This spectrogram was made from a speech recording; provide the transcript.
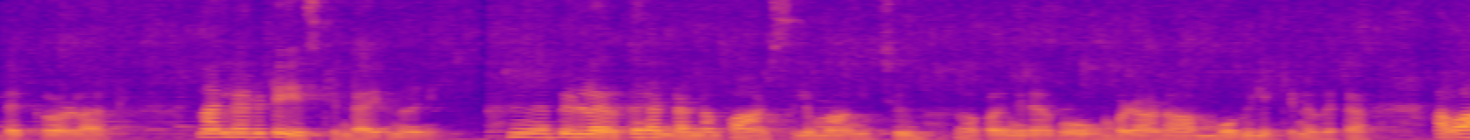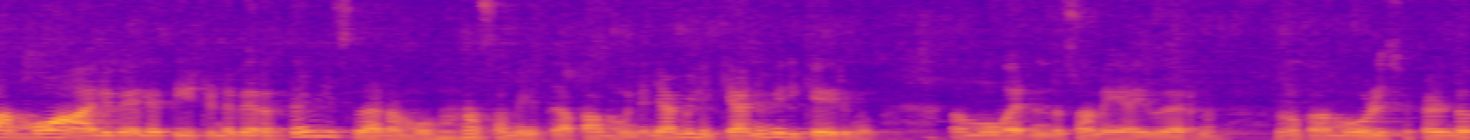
ഇതൊക്കെ ഉള്ള നല്ലൊരു ടേസ്റ്റ് ഉണ്ടായിരുന്നു അതിന്. പിള്ളേർക്ക് രണ്ടെണ്ണം പാഴ്സലും വാങ്ങിച്ചു. അപ്പോൾ ഇങ്ങനെ പോകുമ്പോഴാണ് അമ്മ വിളിക്കുന്നത് കേട്ടോ അപ്പോൾ അമ്മ ആലുവേല എത്തിയിട്ടുണ്ട് വെറുതെ വിളിച്ചതാണ് അമ്മ ആ സമയത്ത്. അപ്പോൾ അമ്മുവിനെ ഞാൻ വിളിക്കാനും ഇരിക്കായിരുന്നു. അമ്മ വരുന്ന സമയമായി വരണം അപ്പോൾ അമ്മ വിളിച്ചിട്ടുണ്ട്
